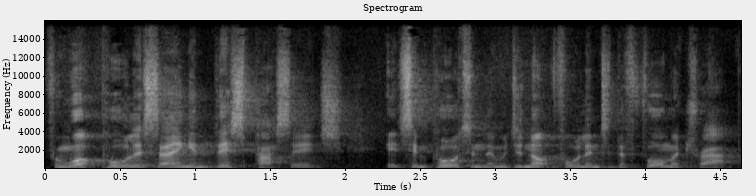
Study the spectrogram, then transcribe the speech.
From what Paul is saying in this passage, it's important that we do not fall into the former trap,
